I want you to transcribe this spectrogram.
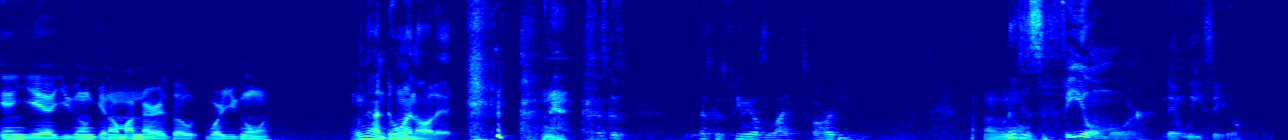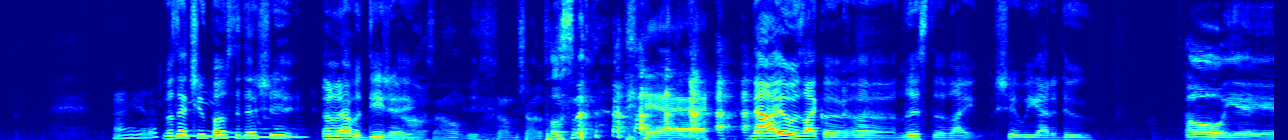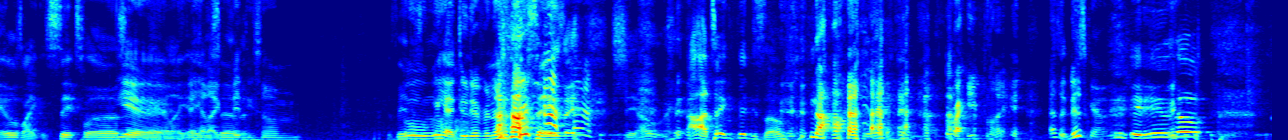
and yeah, you gonna get on my nerves, but where you going? We're not doing all that. That's because that's because females like to argue. They just feel more than we feel. I hear the Was that you posted that shit? Oh, no, that was DeeJay. Honestly, I don't be. I'm trying to post that. Yeah. Nah, it was like a, a list of like shit we got to do. oh yeah, yeah. It was like six for us. Yeah, like they had like fifty something. 50 Ooh, we had two different saw- numbers. Say- say, Shit, I'll, I'll take fifty something. nah, right, you playing? That's a discount. it is though.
